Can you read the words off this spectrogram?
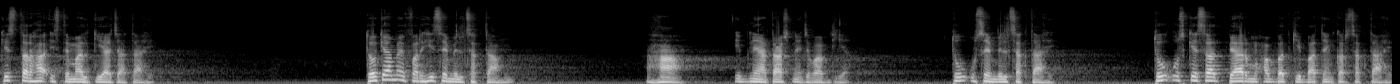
کس طرح استعمال کیا جاتا ہے۔ تو کیا میں فرحی سے مل سکتا ہوں؟ ہاں ابن آتاش نے جواب دیا۔ تو اسے مل سکتا ہے۔ تو اس کے ساتھ پیار محبت کی باتیں کر سکتا ہے۔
